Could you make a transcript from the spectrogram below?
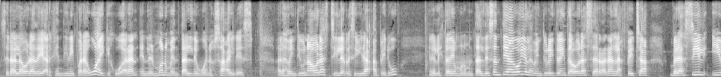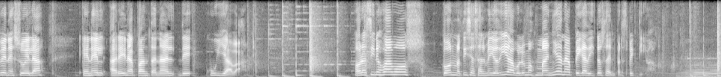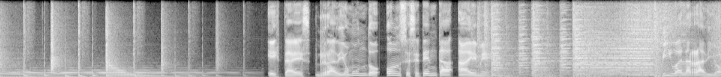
será la hora de Argentina y Paraguay, que jugarán en el Monumental de Buenos Aires. A las 21 horas, Chile recibirá a Perú en el Estadio Monumental de Santiago y a las 21 y 30 horas cerrarán la fecha Brasil y Venezuela en el Arena Pantanal de Cuyaba. Ahora sí nos vamos con noticias al mediodía. Volvemos mañana pegaditos En Perspectiva. Esta es Radio Mundo 1170 AM. ¡Viva la radio!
